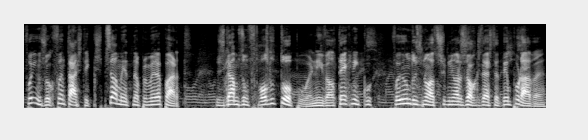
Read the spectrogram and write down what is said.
Foi um jogo fantástico, especialmente na primeira parte. Jogámos um futebol do topo. A nível técnico, foi um dos nossos melhores jogos desta temporada.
